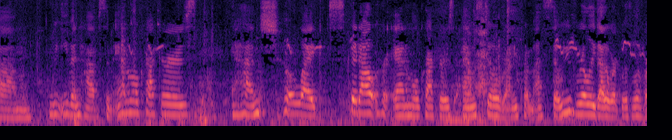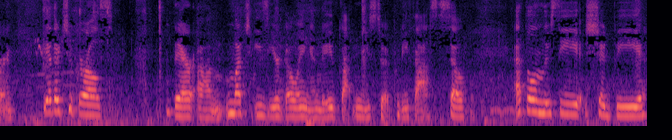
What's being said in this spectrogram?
um, we even have some animal crackers and she'll like spit out her animal crackers and still run from us. So we've really got to work with Laverne. The other two girls, they're um, much easier going and they've gotten used to it pretty fast. So Ethel and Lucy should be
